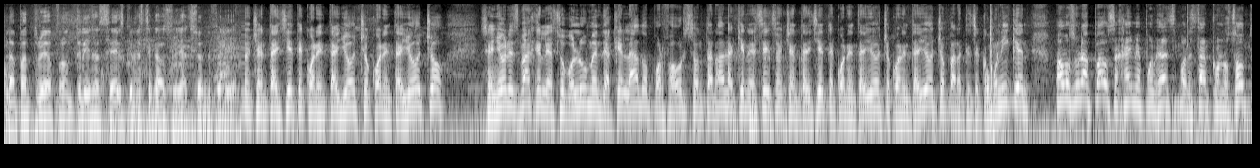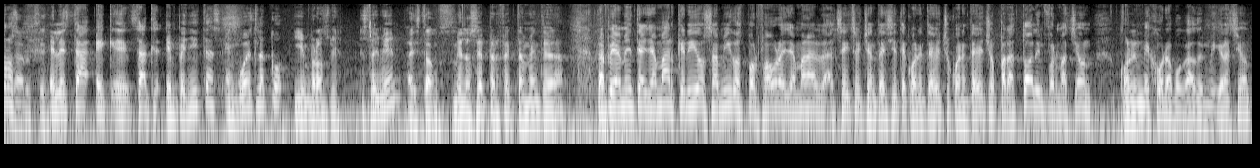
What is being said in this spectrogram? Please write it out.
la patrulla fronteriza sea, que en este caso sería acción diferida. 87 48 48. Señores, bájenle a su volumen de aquel lado, por favor, son tan aquí en el 687 48 48 para que se comuniquen. Vamos a una pausa, Jaime, pues gracias por estar con nosotros. Él está, eh, está en Peñitas, en Huesla y en Brosville. ¿Estoy bien? Ahí estamos. Me lo sé perfectamente, ¿verdad? Rápidamente a llamar, queridos amigos, por favor, a llamar al 687-4848 para toda la información con el mejor abogado de inmigración,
